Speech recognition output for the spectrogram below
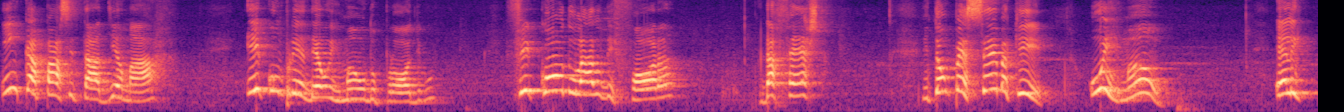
incapacitado de amar e compreendeu o irmão do pródigo, ficou do lado de fora da festa. Então perceba que o irmão, ele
